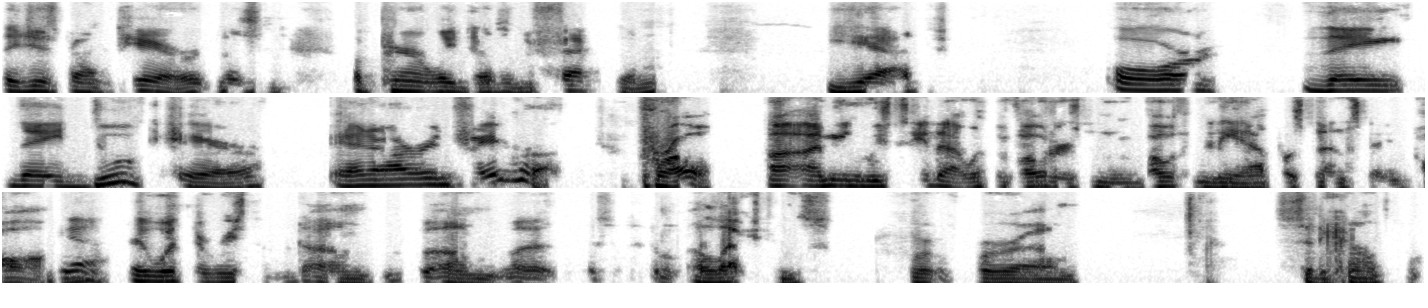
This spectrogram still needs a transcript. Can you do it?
They just don't care. It doesn't apparently doesn't affect them yet. Or they they do care and are in favor of it. pro. Uh, I mean, we see that with the voters in both Minneapolis and St. Paul. Yeah. Uh, With the recent um, um, uh, elections for, for um, city council.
